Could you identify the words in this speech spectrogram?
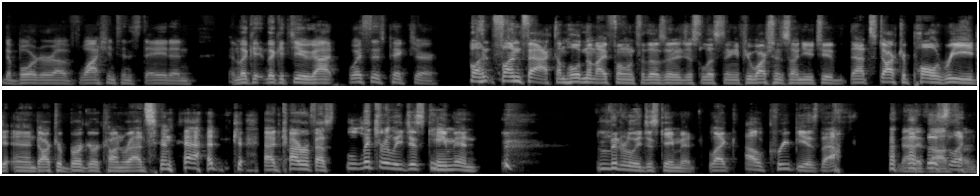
the border of Washington State. And and look at look at you. Got what's this picture? Fun fun fact. I'm holding up my phone for those that are just listening. If you're watching this on YouTube, that's Dr. Paul Reed and Dr. Berger Conradson at at ChiroFest. Literally just came in. Literally just came in. Like how creepy is that? That is awesome. Like,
